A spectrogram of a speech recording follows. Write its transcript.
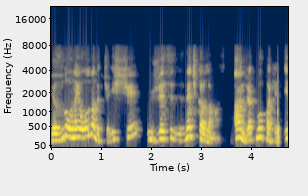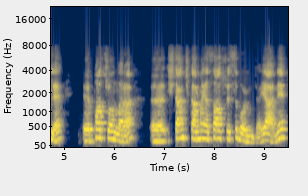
Yazılı onayı olmadıkça işçi ücretsiz izne çıkarılamaz. Ancak bu paket ile e, patronlara e, işten çıkarma yasağı süresi boyunca yani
